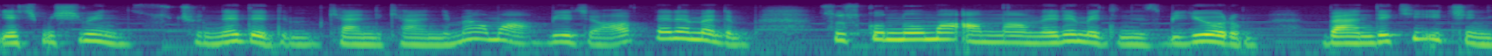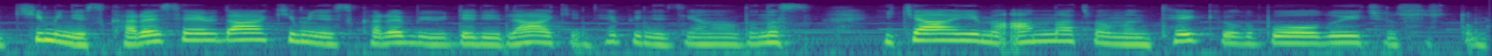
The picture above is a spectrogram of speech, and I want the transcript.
geçmişimin suçu ne dedim kendi kendime ama bir cevap veremedim. Suskunluğuma anlam veremediniz biliyorum. Bendeki için kiminiz kara sevda, kiminiz kara büyü dedi lakin hepiniz yanıldınız. Hikayemi anlatmamın tek yolu bu olduğu için sustum.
